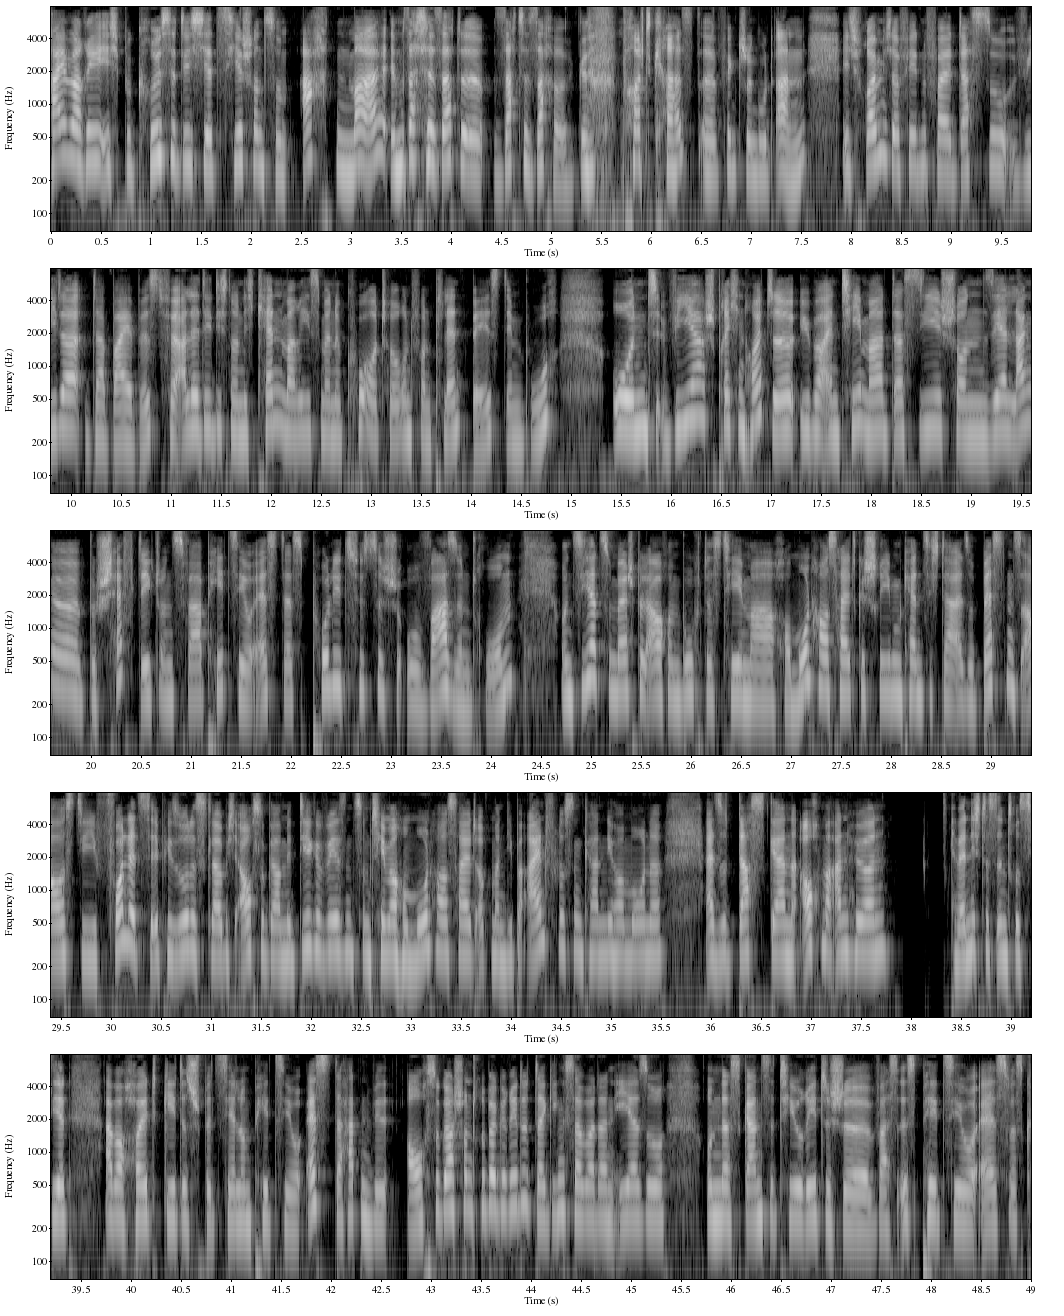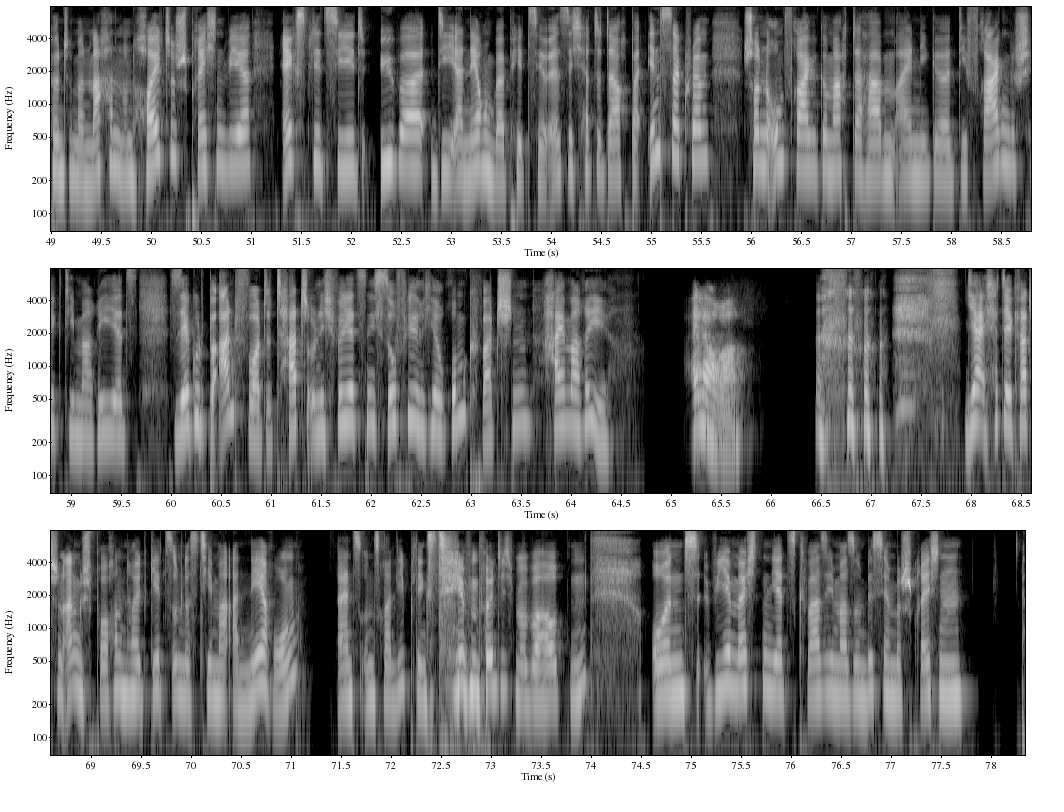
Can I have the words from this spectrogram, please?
Hi Marie, ich begrüße dich jetzt hier schon zum achten Mal im Satte, Satte, Satte Sache Podcast. Äh, fängt schon gut an. Ich freue mich auf jeden Fall, dass du wieder dabei bist. Für alle, die dich noch nicht kennen, Marie ist meine Co-Autorin von Plant-Based, dem Buch. Und wir sprechen heute über ein Thema, das sie schon sehr lange beschäftigt, und zwar PCOS, das polyzystische Ovar-Syndrom. Und sie hat zum Beispiel auch im Buch das Thema Hormonhaushalt geschrieben, kennt sich da also bestens aus. Die vorletzte Episode ist, glaube ich, auch sogar mit dir gewesen zum Thema Hormonhaushalt, ob man die beeinflussen kann, die Hormone. Also das gerne auch mal anhören wenn dich das interessiert. Aber heute geht es speziell um PCOS. Da hatten wir auch sogar schon drüber geredet. Da ging es aber dann eher so um das ganze Theoretische. Was ist PCOS? Was könnte man machen? Und heute sprechen wir explizit über die Ernährung bei PCOS. Ich hatte da auch bei Instagram schon eine Umfrage gemacht. Da haben einige die Fragen geschickt, die Marie jetzt sehr gut beantwortet hat. Und ich will jetzt nicht so viel hier rumquatschen. Hi Marie. Hi Laura. ja, ich hatte ja gerade schon angesprochen, heute geht es um das Thema Ernährung. Eins unserer Lieblingsthemen, würde ich mal behaupten. Und wir möchten jetzt quasi mal so ein bisschen besprechen,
